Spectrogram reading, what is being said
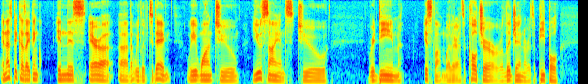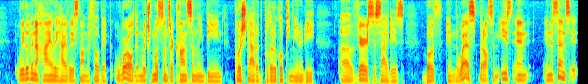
And that's because I think in this era uh, that we live today, we want to use science to redeem Islam, whether as a culture or religion or as a people. We live in a highly, highly Islamophobic world in which Muslims are constantly being pushed out of the political community of various societies, both in the West, but also in the East. And in a sense, it,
